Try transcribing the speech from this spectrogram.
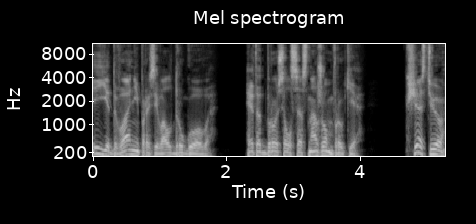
и едва не прозевал другого. Этот бросился с ножом в руке. К счастью,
